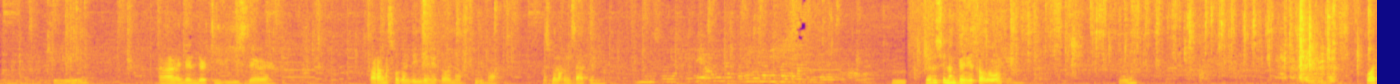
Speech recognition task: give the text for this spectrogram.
Hmm, Okay. Ah, and then their TV is there. Parang mas magandang ganito, no? Di ba? Mas malaking sa atin. Mas wala. Hindi, okay lang. Pareho lang yung malamang. Hmm. Silang ganito, oh. Hmm. What?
